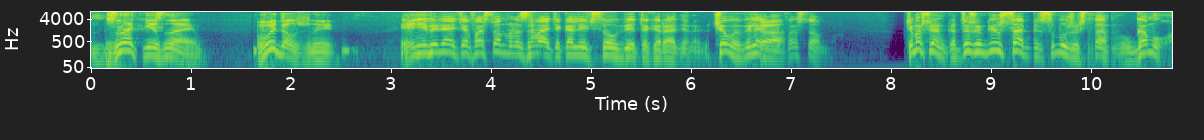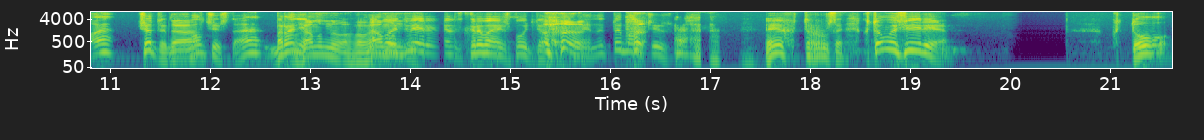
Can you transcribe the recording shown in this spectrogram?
Знать не знаем. Вы должны. И не виляйте фастом, а называйте количество убитых и раненых. Чего вы виляете да. фастом? Тимошенко, ты же в Генштабе служишь там, в ГАМУ, а? Что ты да. молчишь-то, а? Баронец. Гомно, гомно. Ногой дверь открываешь, Путин. Блин, и ты молчишь. Эх, трусы. Кто в эфире? Кто?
